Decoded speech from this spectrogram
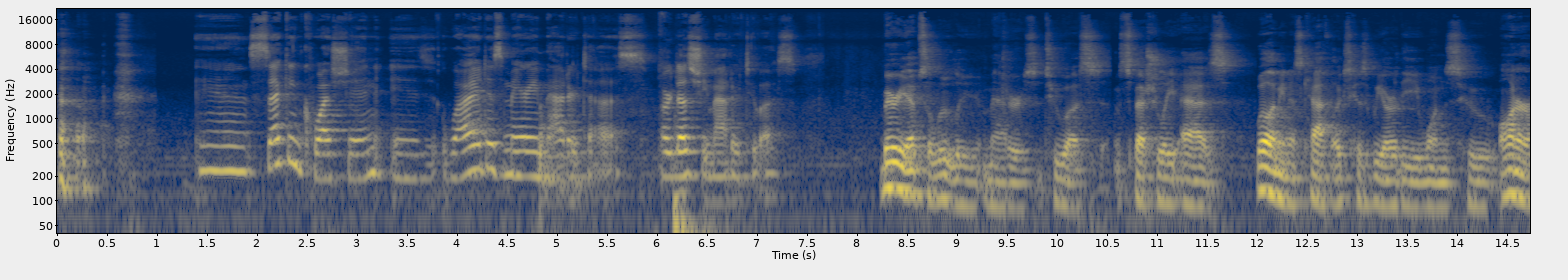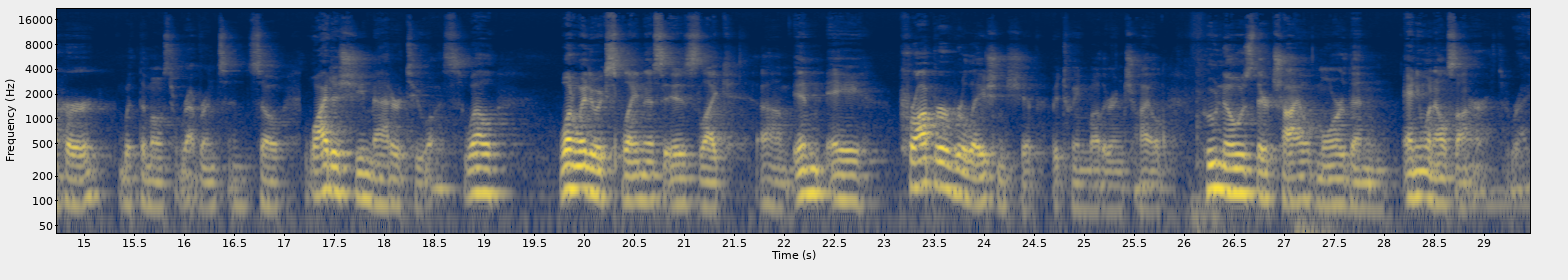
and second question is why does Mary matter to us? Or does she matter to us? Mary absolutely matters to us, especially as well, I mean, as Catholics, because we are the ones who honor her with the most reverence. And so, why does she matter to us? Well, one way to explain this is like um, in a proper relationship between mother and child, who knows their child more than anyone else on earth, right?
